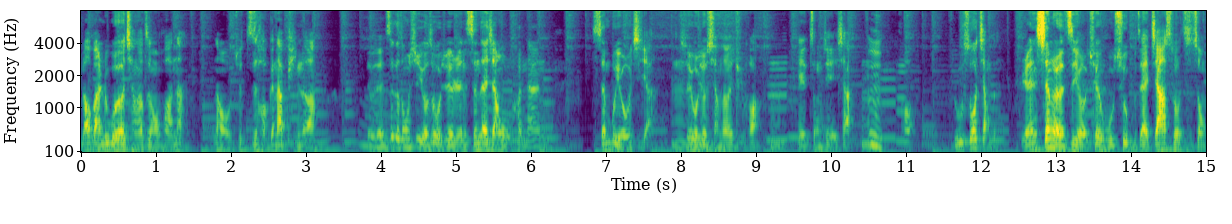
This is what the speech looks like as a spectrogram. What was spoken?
老板如果要抢到这种话，那那我就只好跟他拼了啊。对不对？这个东西有时候我觉得人生在江湖很难身不由己啊，所以我就想到一句话，嗯可以总结一下。嗯，好，卢梭讲的“人生而自由，却无处不在枷锁之中”。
